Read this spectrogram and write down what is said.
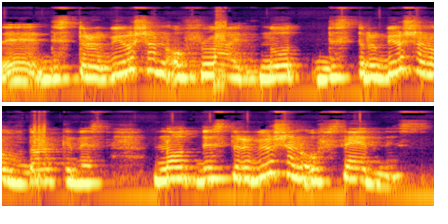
uh, distribution of light not distribution of darkness not distribution of sadness.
